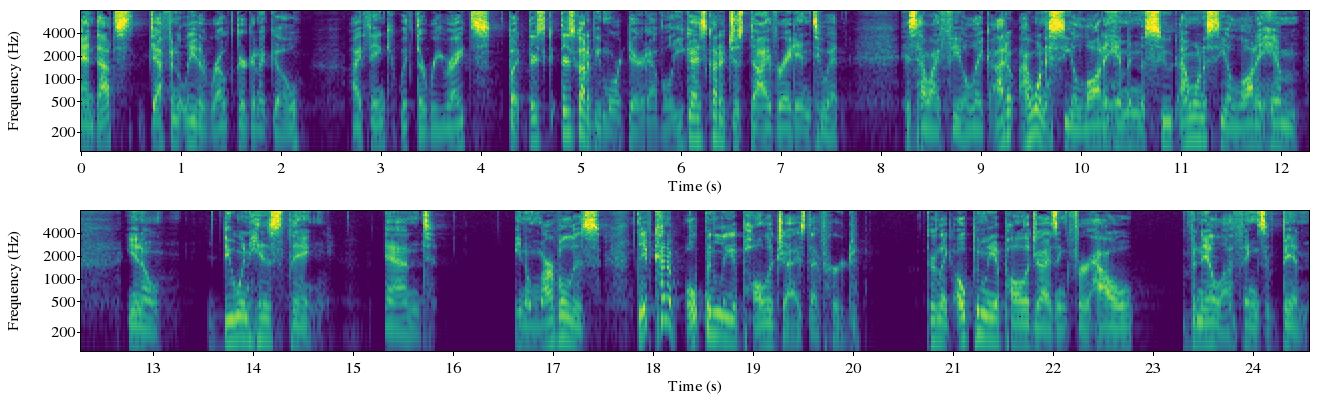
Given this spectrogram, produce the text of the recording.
And that's definitely the route they're going to go, I think, with the rewrites. But there's there's got to be more Daredevil. You guys got to just dive right into it is how I feel. Like I don't I want to see a lot of him in the suit. I want to see a lot of him, you know, doing his thing. And you know, Marvel is they've kind of openly apologized, I've heard. They're like openly apologizing for how vanilla things have been.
